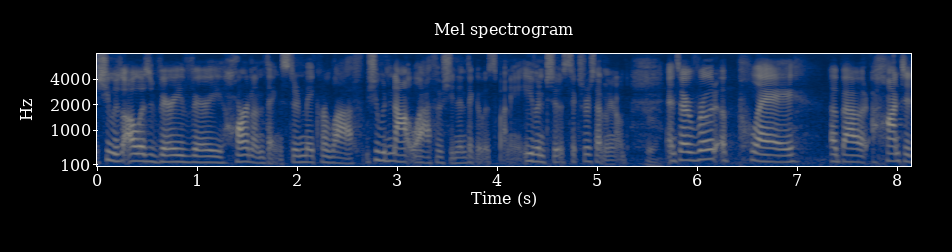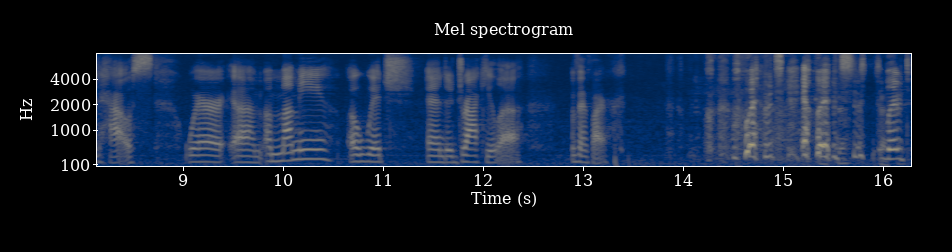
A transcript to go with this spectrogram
She was always very, very hard on things to make her laugh. She would not laugh if she didn't think it was funny, even to a six or seven year old. And so I wrote a play about a haunted house where um, a mummy, a witch, and a Dracula, a vampire, lived lived lived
